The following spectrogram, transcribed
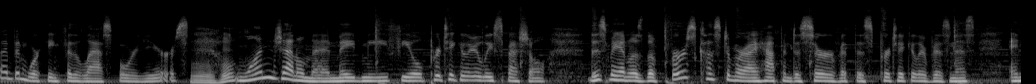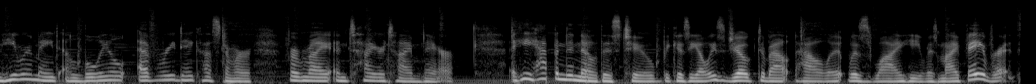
I've been working for the last four years. Mm-hmm. One gentleman made me feel particularly special. This man was the first customer I happened to serve at this particular business, and he remained a loyal, everyday customer for my entire time there. He happened to know this too because he always joked about how it was why he was my favorite.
